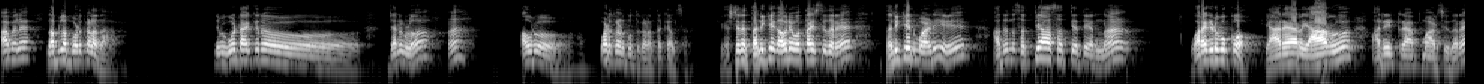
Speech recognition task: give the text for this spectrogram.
ಆಮೇಲೆ ಲಬ್ ಲಬ್ ಹೊಡ್ಕೊಳ್ಳೋದ ನಿಮಗೆ ಓಟ್ ಹಾಕಿರೋ ಜನಗಳು ಅವರು ಹೊಡ್ಕೊಂಡು ಕೂತ್ಕೊಳ್ಳೋಂಥ ಕೆಲಸ. ಅಷ್ಟೇ ತನಿಖೆಗೆ ಅವರೇ ಒತ್ತಾಯಿಸ್ತಿದ್ದಾರೆ. ತನಿಖೆಯನ್ನು ಮಾಡಿ ಅದನ್ನು ಸತ್ಯಾಸತ್ಯತೆಯನ್ನು ಹೊರಗಿಡ್ಬೇಕು. ಯಾರ್ಯಾರು, ಯಾರು ಹನಿ ಟ್ರ್ಯಾಪ್ ಮಾಡಿಸಿದ್ದಾರೆ.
